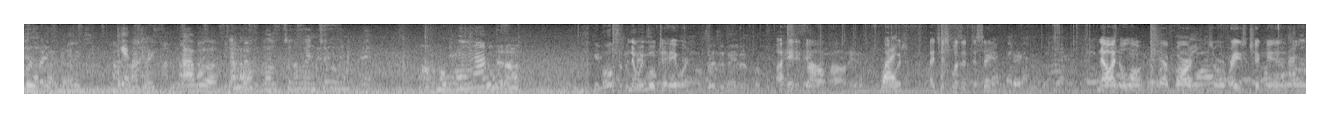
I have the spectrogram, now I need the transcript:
to get will. you know, little two and two and move on out. And then we moved to Hayward. I hated Hayward. Why? I, wish, I just wasn't the same. Now I no longer have gardens or raise chickens or,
